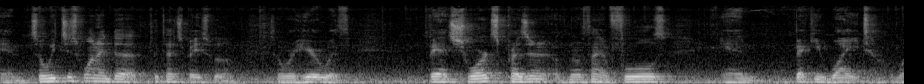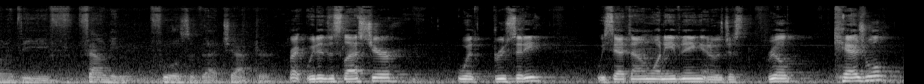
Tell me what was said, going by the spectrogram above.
And so we just wanted to, to touch base with them. So we're here with Vance Schwartz, president of Northland Fools, and Becki White, one of the founding fools of that chapter. Right. We did this last year with Brew City. We sat down one evening and it was just real casual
